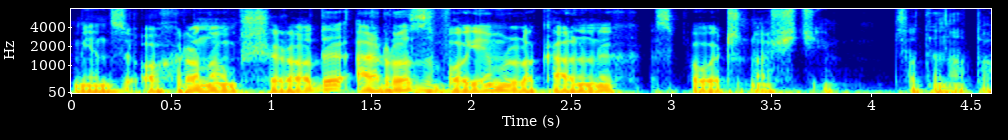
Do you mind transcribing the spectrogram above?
między ochroną przyrody a rozwojem lokalnych społeczności. Co ty na to?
